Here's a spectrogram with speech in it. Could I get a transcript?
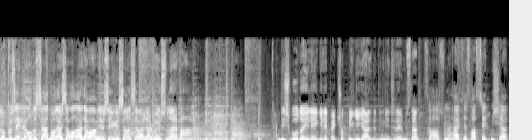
9.50 oldu saat. Modern sabahlar devam ediyor sevgili sanatseverler. Buyursunlar efendim. Diş buğdayı ile ilgili pek çok bilgi geldi dinleyicilerimizden. Sağ olsun. Herkes hasretmiş ya.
